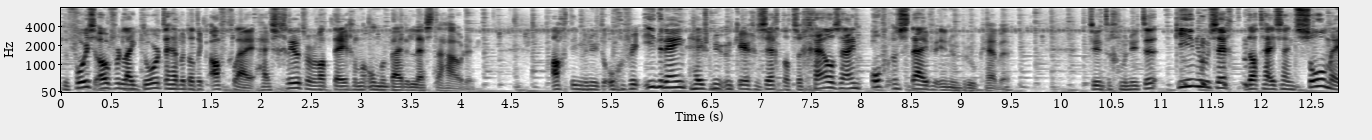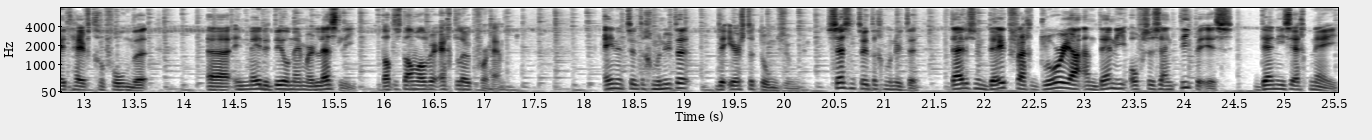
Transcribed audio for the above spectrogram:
De voice-over lijkt door te hebben dat ik afglij. Hij schreeuwt weer wat tegen me om me bij de les te houden. 18 minuten. Ongeveer iedereen heeft nu een keer gezegd dat ze geil zijn of een stijve in hun broek hebben. 20 minuten. Keanu zegt dat hij zijn soulmate heeft gevonden eh, in mededeelnemer Leslie. Dat is dan wel weer echt leuk voor hem. 21 minuten, de eerste tongzoen. 26 minuten. Tijdens een date vraagt Gloria aan Danny of ze zijn type is. Danny zegt nee.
